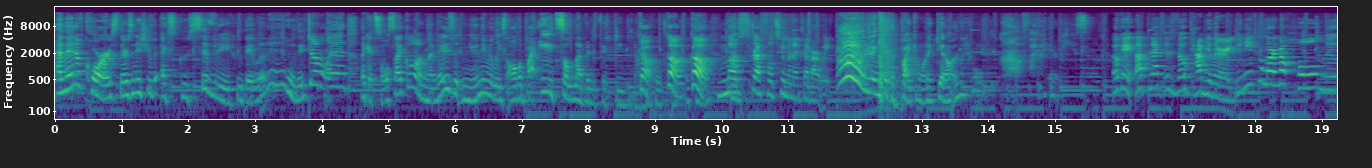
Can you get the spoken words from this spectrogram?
And then, of course, there's an issue of exclusivity who they let in, who they don't let in. Like at Soul Cycle on Mondays at noon, they release all the bites, 11.59. Go, go, go. Most stressful two minutes of our week. Oh, I didn't get the bike I want to get on. Oh, find my inner peace. Okay, up next is vocabulary. You need to learn a whole new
